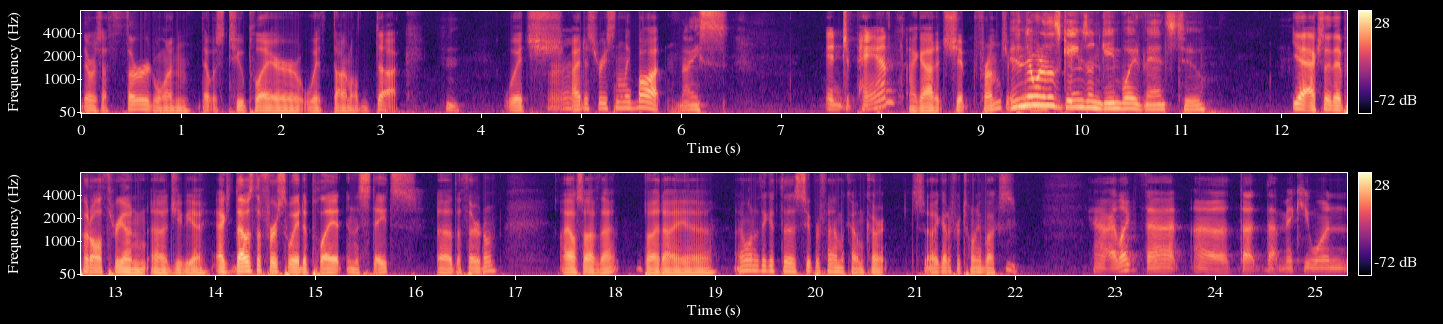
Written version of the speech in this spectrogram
there was a third one that was two player with Donald Duck, Hmm. which Oh. I just recently bought. nice. In Japan? I got it shipped from Japan. Isn't there one of those games on Game Boy Advance too? Yeah, actually, they put all three on uh, GBA. Act that was the first way to play it in the states. Uh, the third one, I also have that, but I uh, I wanted to get the Super Famicom cart, so I got it for twenty bucks. Yeah, I liked that uh, that that Mickey one,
